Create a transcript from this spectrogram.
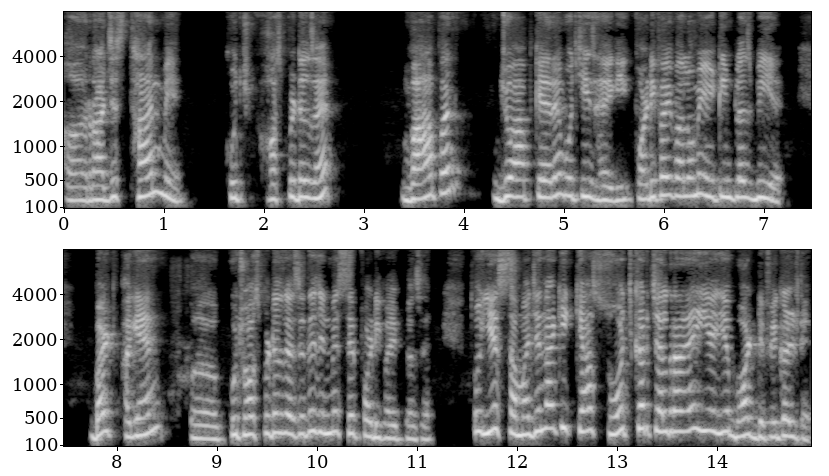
राजस्थान में कुछ हॉस्पिटल्स हैं, वहाँ पर जो आप कह रहे हैं वो चीज़ हैगी। 45 वालों में 18 प्लस भी है। बट अगेन कुछ हॉस्पिटल्स ऐसे थे जिनमें सिर्फ़ 45 प्लस है। तो ये समझना कि क्या सोच कर चल रहा है, ये ये बहुत डिफ़िकल्ट है।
